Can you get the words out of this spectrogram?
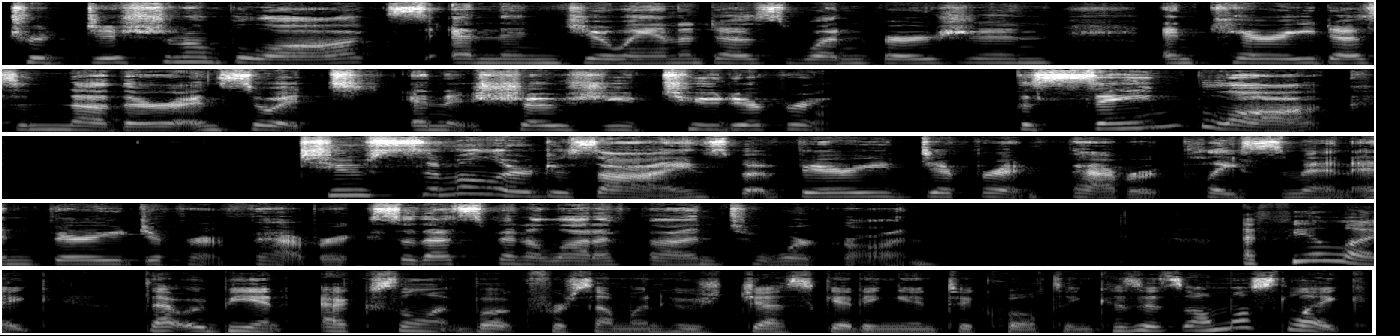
traditional blocks, and then Joanna does one version, and Carrie does another, and so it and it shows you two different, the same block, two similar designs, but very different fabric placement and very different fabrics. So that's been a lot of fun to work on. I feel like that would be an excellent book for someone who's just getting into quilting because it's almost like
